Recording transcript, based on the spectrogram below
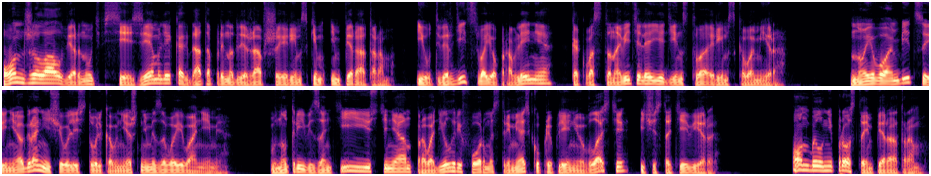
Он желал вернуть все земли, когда-то принадлежавшие римским императорам, и утвердить свое правление как восстановителя единства римского мира. Но его амбиции не ограничивались только внешними завоеваниями. Внутри Византии Юстиниан проводил реформы, стремясь к укреплению власти и чистоте веры. Он был не просто императором,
